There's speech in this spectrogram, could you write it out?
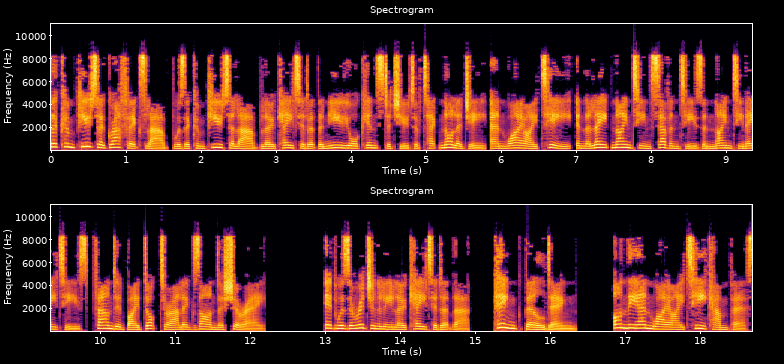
The Computer Graphics Lab was a computer lab located at the New York Institute of Technology in the late 1970s and 1980s, founded by Dr. Alexander Schure. It was originally located at the Pink Building on the NYIT campus.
